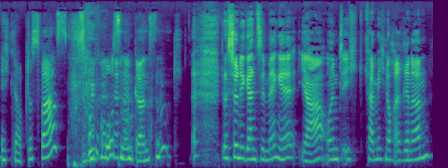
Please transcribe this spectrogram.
ich glaube, das war's. So im Großen und Ganzen. Das ist schon eine ganze Menge, ja. Und ich kann mich noch erinnern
